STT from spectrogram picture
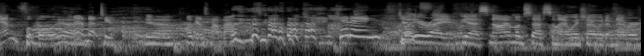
And football, yeah. And that too. yeah. Okay, cares about that? Kidding. But you're right. Yes. Now I'm obsessed, and I wish I would have never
